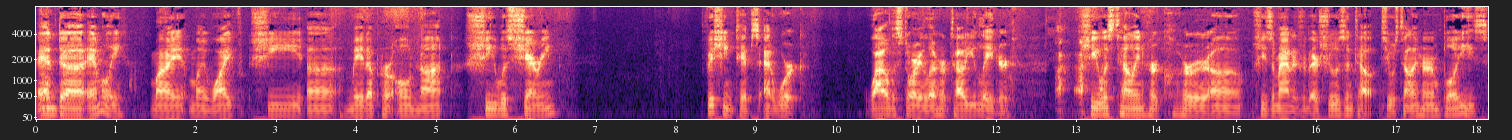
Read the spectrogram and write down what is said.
And uh, Emily, my my wife, she uh, made up her own knot. She was sharing fishing tips at work. Wildest story. Let her tell you later. She was telling her her uh, she's a manager there. She was in tell she was telling her employees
